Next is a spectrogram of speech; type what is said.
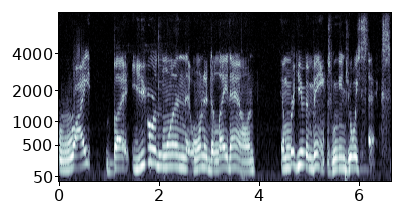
Right, but you were the one that wanted to lay down, and we're human beings. We enjoy sex.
